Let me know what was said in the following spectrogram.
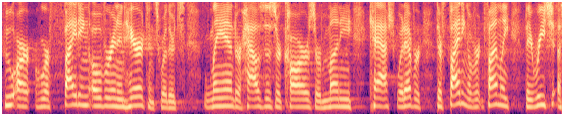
who are, who are fighting over an inheritance, whether it's land or houses or cars or money, cash, whatever. They're fighting over it. And finally, they reach a,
